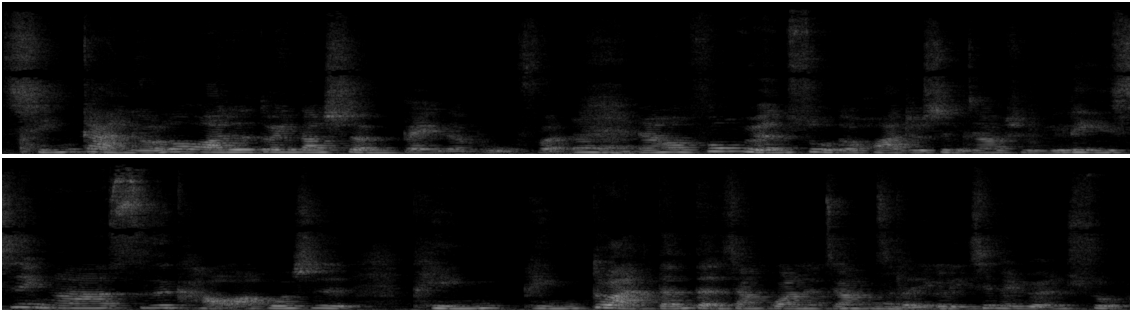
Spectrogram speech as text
情感流露啊，就是对应到圣杯的部分。嗯，然后风元素的话，就是比较属于理性啊、思考啊，或是评评断等等相关的这样子的一个理性的元素。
